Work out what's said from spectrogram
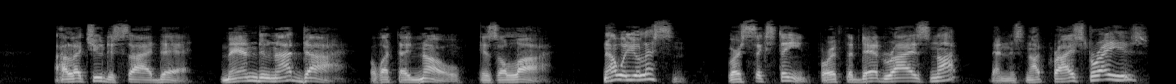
I'll let you decide that. Men do not die for what they know is a lie. Now will you listen? Verse 16, For if the dead rise not, then is not Christ raised.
